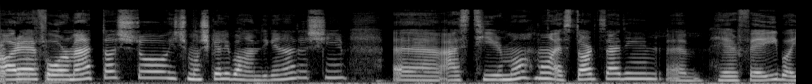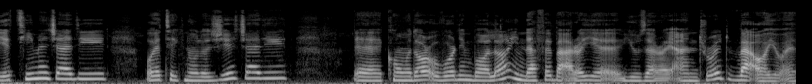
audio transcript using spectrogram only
آره فرمت داشت و هیچ مشکلی با هم دیگه نداشتیم. از تیر ماه ما استارت زدیم. حرفه‌ای با یه تیم جدید با یه تکنولوژی جدید. کومودا رو اووردیم بالا. این دفعه برای user های اندروید و آی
